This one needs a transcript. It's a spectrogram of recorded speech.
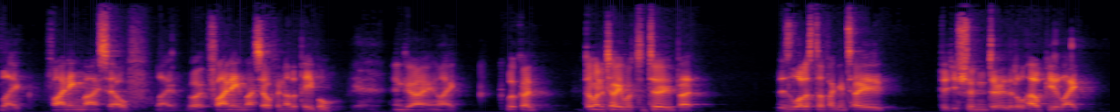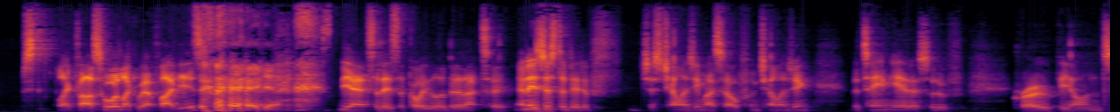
like finding myself, like finding myself in other people, and going like, look, I don't want to tell you what to do, but there's a lot of stuff I can tell you that you shouldn't do that'll help you like like fast forward like about five years. yeah. yeah, so there's probably a little bit of that too. And there's just a bit of just challenging myself and challenging the team here to sort of grow beyond,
